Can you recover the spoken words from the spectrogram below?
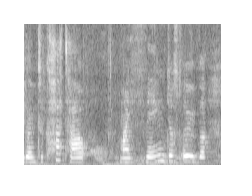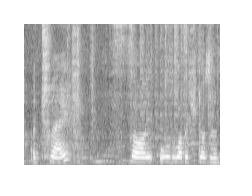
going to cut out my thing just over a tray so all the rubbish doesn't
